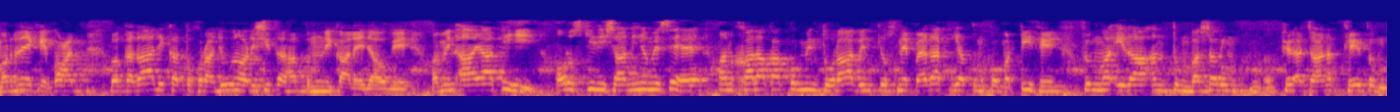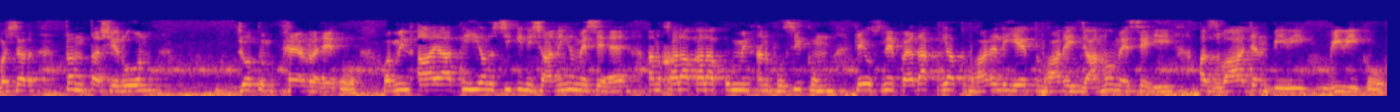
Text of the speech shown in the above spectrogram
مرنے کے بعد۔ وکذالک تخرجون، اور اسی طرح تم نکالے جاؤ گے۔ ومن آیاتی ہی اور اس کی نشانیوں میں سے ہے۔ ان خلقکم من تراب کہ اس نے پیدا کیا تم کو مٹی سے۔ ثم اذا انتم بشر پھر اچانک تھے تم بشر۔ تنتشرون، جو تم پھیل رہے ہو۔ ومن آیاتی ہی اور اسی کی نشانیوں میں سے ہے، ان خلق لکم من انفسکم، کہ اس نے پیدا کیا تمہارے لیے، تمہاری جانوں میں سے ہی ازواجن بیوی بیوی کو۔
